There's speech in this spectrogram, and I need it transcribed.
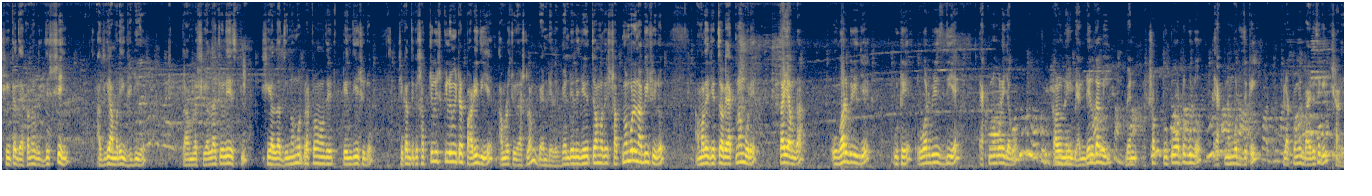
সেইটা দেখানোর উদ্দেশ্যেই আজকে আমার এই ভিডিও। তা আমরা শিয়ালদা চলে এসেছি। শিয়ালদা দু নম্বর প্ল্যাটফর্ম আমাদের ট্রেন দিয়েছিল। সেখান থেকে সাতচল্লিশ কিলোমিটার পাড়ি দিয়ে আমরা চলে আসলাম ব্যান্ডেলে। ব্যান্ডেলে যেহেতু আমাদের সাত নম্বরে নামিয়েছিল আমাদের যেতে হবে এক নম্বরে। তাই আমরা ওভারব্রিজে উঠে ওভারব্রিজ দিয়ে এক নম্বরে যাব। কারণ এই ব্যান্ডেলগামী ব্যান সব টোটো অটোগুলো এক নম্বর থেকেই, প্ল্যাটফর্মের বাইরে থেকেই ছাড়ে।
